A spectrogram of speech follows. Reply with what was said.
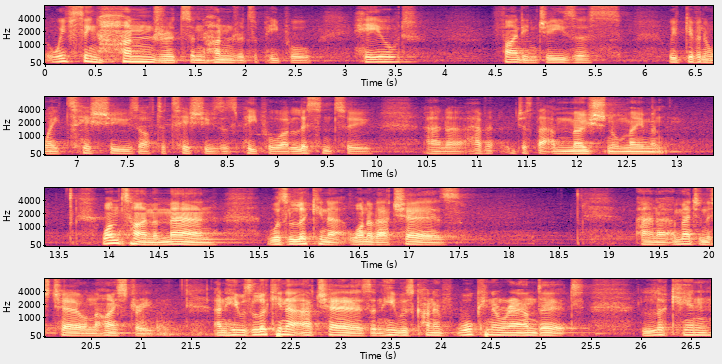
we've seen hundreds and hundreds of people healed, finding Jesus. We've given away tissues after tissues as people are listened to and uh, have just that emotional moment. One time, a man was looking at one of our chairs and uh, imagine this chair on the high street. And he was looking at our chairs and he was kind of walking around it, looking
